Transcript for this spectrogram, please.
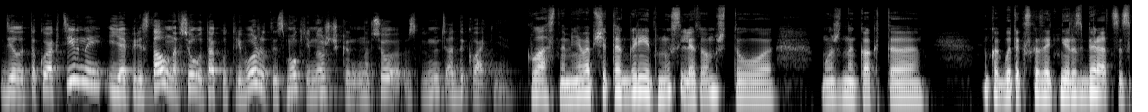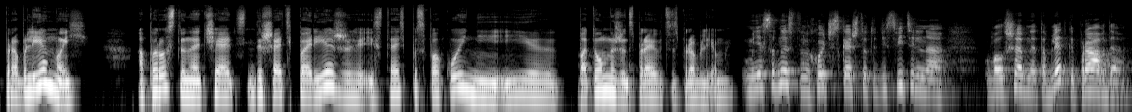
делать такой активной, и я перестала на все вот так вот тревожиться и смог немножечко на все взглянуть адекватнее. Классно. Меня вообще так греет мысль о том, что можно как-то, ну, как бы так сказать, не разбираться с проблемой, а просто начать дышать пореже и стать поспокойнее, и потом уже справиться с проблемой. Мне, с одной стороны, хочется сказать, что это действительно волшебная таблетка, правда,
